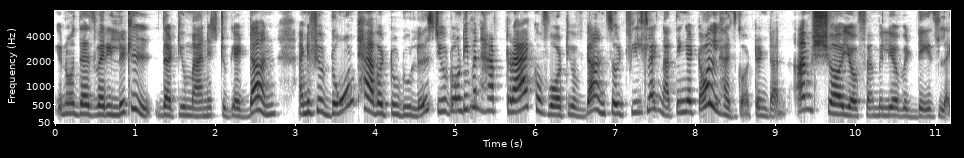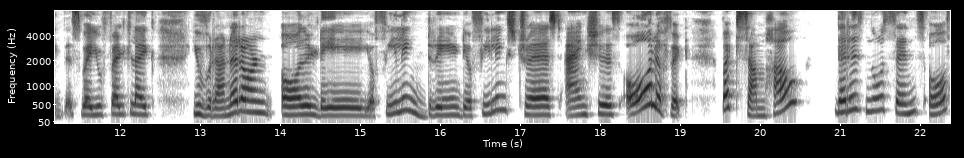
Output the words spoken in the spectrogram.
you know, there's very little that you manage to get done. And if you don't have a to do list, you don't even have track of what you've done. So it feels like nothing at all has gotten done. I'm sure you're familiar with days like this where you felt like you've run around all day, you're feeling drained, you're feeling stressed, anxious, all of it. But somehow, there is no sense of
